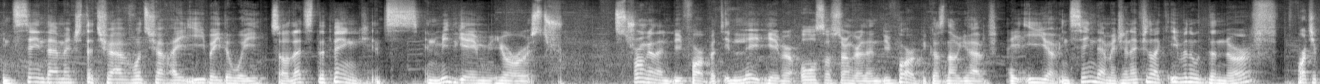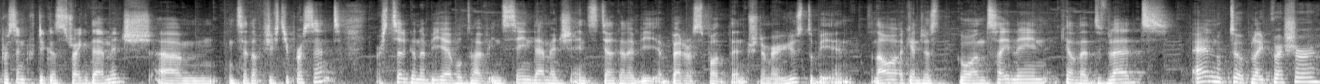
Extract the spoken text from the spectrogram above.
insane damage that you have once you have IE by the way. So that's the thing, it's in mid game you're stronger than before, but in late game you're also stronger than before because now you have IE, you have insane damage, and I feel like even with the nerf, 40% critical strike damage um, instead of 50%, you're still gonna be able to have insane damage and still gonna be a better spot than Tryndamere used to be in. So now I can just go on side lane, kill that Vlad, and look to apply pressure.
